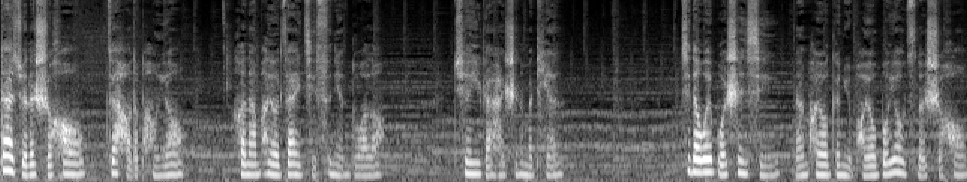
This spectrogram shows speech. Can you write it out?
大学的时候最好的朋友，和男朋友在一起四年多了。却依然还是那么甜。记得微博盛行，男朋友给女朋友剥柚子的时候，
